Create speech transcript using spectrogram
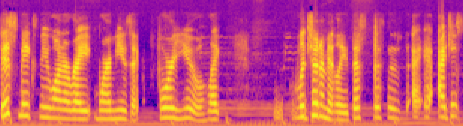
this makes me want to write more music for you like legitimately this this is I, I just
